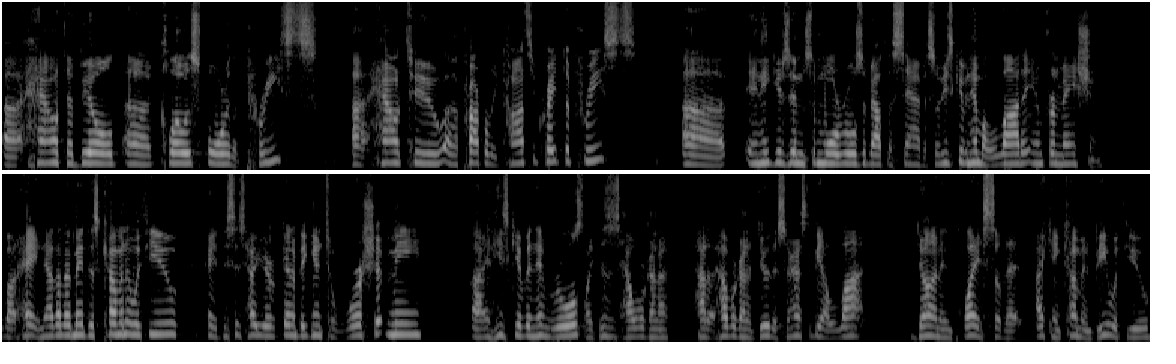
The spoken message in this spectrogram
uh, how to build uh, clothes for the priests, uh, how to uh, properly consecrate the priests, uh, and he gives him some more rules about the Sabbath. So he's given him a lot of information. about, hey, now that I've made this covenant with you, hey, this is how you're going to begin to worship me. Uh, and he's given him rules like this is how we're going to how, to, how we're to do this. There has to be a lot done in place so that I can come and be with you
